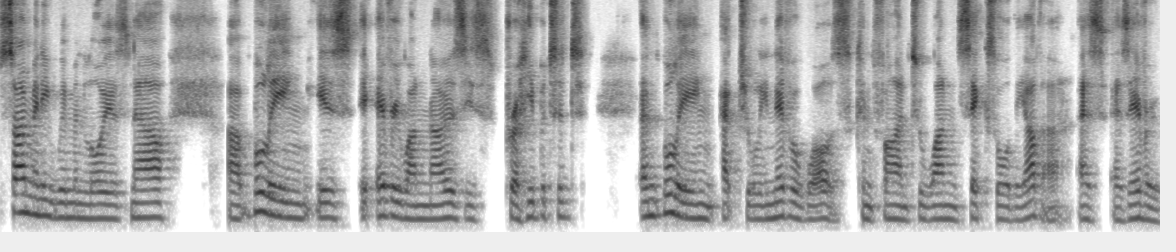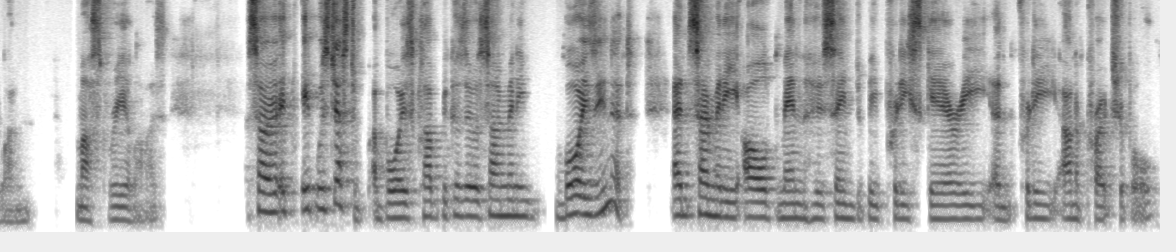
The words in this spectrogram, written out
So many women lawyers now. Uh, bullying is, everyone knows, is prohibited. And bullying actually never was confined to one sex or the other, as, as everyone must realise. So it, it was just a boys' club because there were so many boys in it and so many old men who seemed to be pretty scary and pretty unapproachable.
